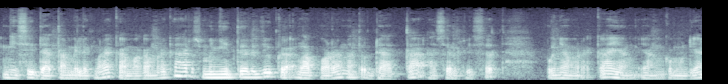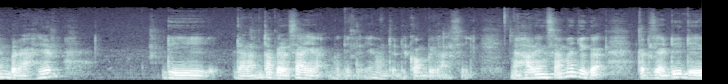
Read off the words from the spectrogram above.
mengisi data milik mereka, maka mereka harus menyitir juga laporan atau data hasil riset punya mereka yang yang kemudian berakhir di dalam tabel saya begitu ya untuk dikompilasi. Nah hal yang sama juga terjadi di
